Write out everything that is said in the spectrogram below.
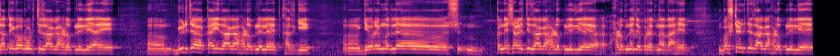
जातेगाव रोडची जागा हडपलेली आहे. अं, बीडच्या काही जागा हडपलेल्या आहेत खाजगी. अं, गेवराईमधल्या श कन्याशाळेची जागा हडपलेली आहे हडपण्याच्या प्रयत्नात आहेत. बसस्टँडची जागा हडपलेली आहे.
